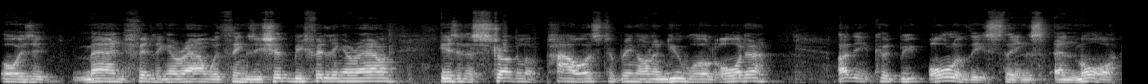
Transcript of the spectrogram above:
Or is it man fiddling around with things he shouldn't be fiddling around? Is it a struggle of powers to bring on a new world order? I think it could be all of these things and more.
